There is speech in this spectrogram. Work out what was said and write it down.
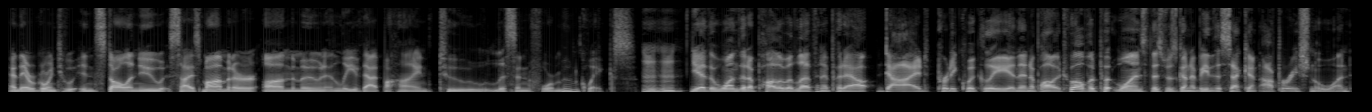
And they were going to install a new seismometer on the moon and leave that behind to listen for moonquakes. Mm-hmm. Yeah, the one that Apollo 11 had put out died pretty quickly, and then Apollo 12 had put one. So this was going to be the second operational one.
